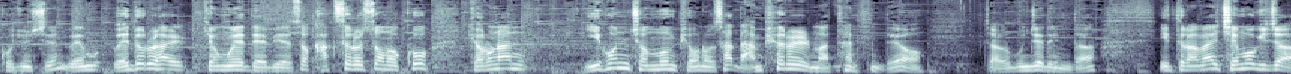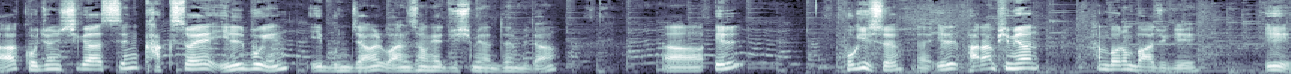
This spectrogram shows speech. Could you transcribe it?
고준 씨는 외, 외도를 할 경우에 대비해서 각서를 써놓고 결혼한 이혼 전문 변호사 남편을 맡았는데요. 자, 문제 드립니다. 이 드라마의 제목이자 고준 씨가 쓴 각서의 일부인 이 문장을 완성해 주시면 됩니다. 어, 1. 복이 있어요. 1. 바람 피면 한 번은 봐주기. 2.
